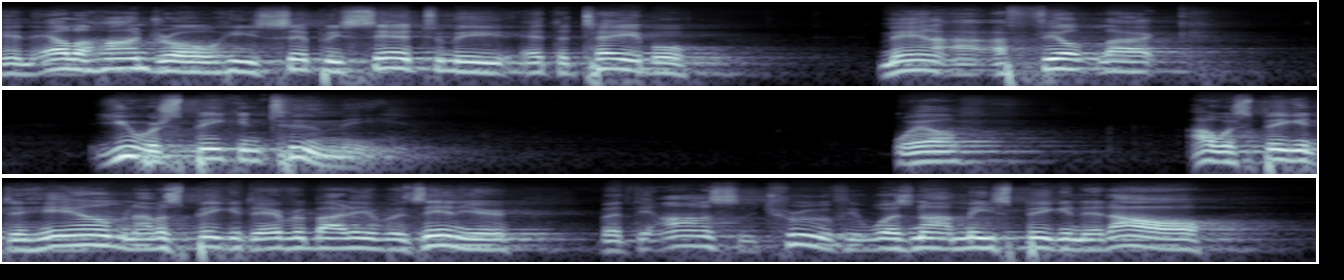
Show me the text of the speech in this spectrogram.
And Alejandro, he simply said to me at the table, Man, I, I felt like you were speaking to me. Well, I was speaking to him and I was speaking to everybody that was in here, but the honest truth, it was not me speaking at all,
